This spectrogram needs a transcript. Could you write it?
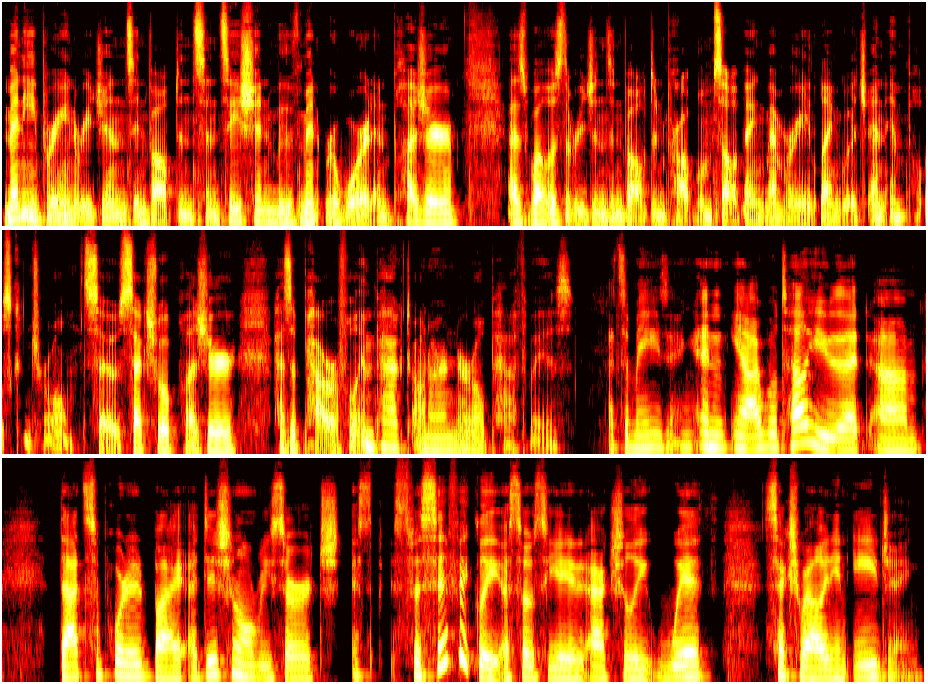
many brain regions involved in sensation, movement, reward, and pleasure, as well as the regions involved in problem solving, memory, language, and impulse control. So, sexual pleasure has a powerful impact on our neural pathways. That's amazing. And you know, I will tell you that um, that's supported by additional research, specifically associated actually with sexuality and aging.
